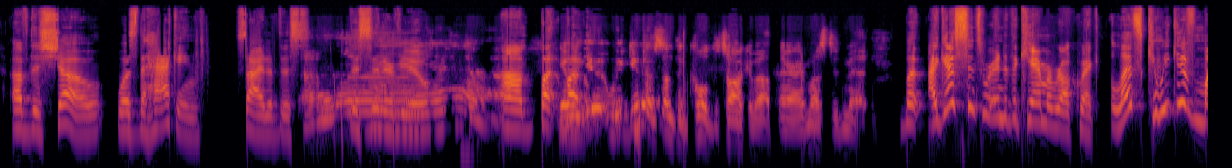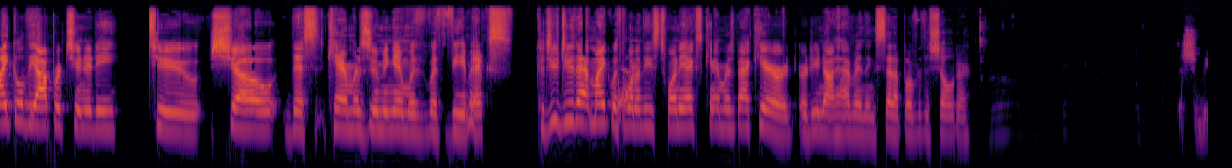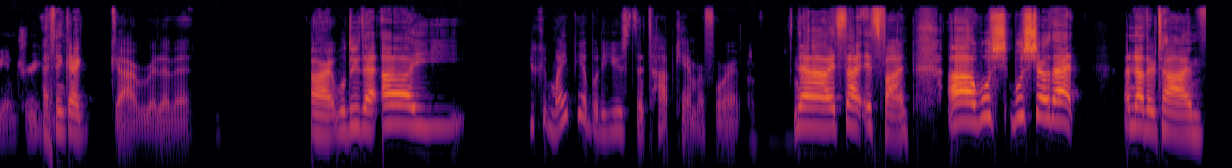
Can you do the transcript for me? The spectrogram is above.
of this show was the hacking side of this this interview. yeah. Um, but Yeah, but we do we do have something cool to talk about there, I must admit. but I guess since we're into the camera real quick, let's can we give Michael the opportunity to show this camera zooming in with with vMix? Could you do that, Mike, with Yeah. one of these 20x cameras back here, or, or do you not have anything set up over the shoulder? This should be intriguing. I think I got rid of it. All right, we'll do that. Uh, you could might be able to use the top camera for it. No, it's not. It's fine. Uh, we'll sh- we'll show that another time.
